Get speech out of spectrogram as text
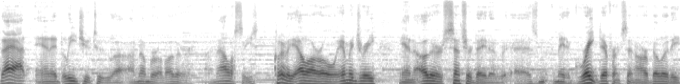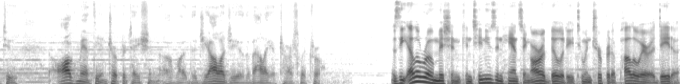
that and it leads you to uh, a number of other analyses. Clearly LRO imagery and other sensor data has made a great difference in our ability to augment the interpretation of uh, the geology of the Valley of Taurus-Littrow. As the LRO mission continues enhancing our ability to interpret Apollo-era data,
